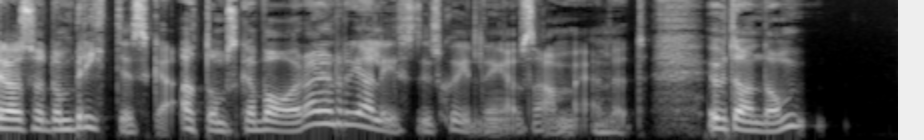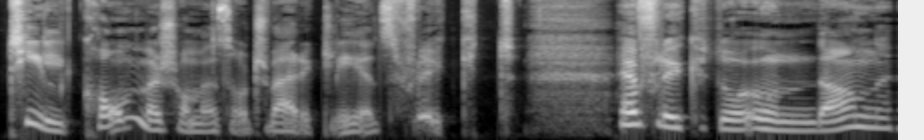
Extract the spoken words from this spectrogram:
alltså de brittiska, att de ska vara en realistisk skildring av samhället. Utan de tillkommer som en sorts verklighetsflykt. En flykt då undan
